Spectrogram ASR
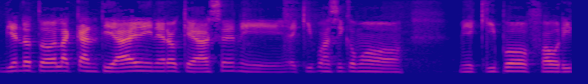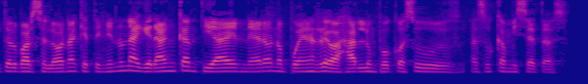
viendo toda la cantidad de dinero que hacen y equipos así como mi equipo favorito, el Barcelona, que teniendo una gran cantidad de dinero no pueden rebajarle un poco a sus, a sus camisetas.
